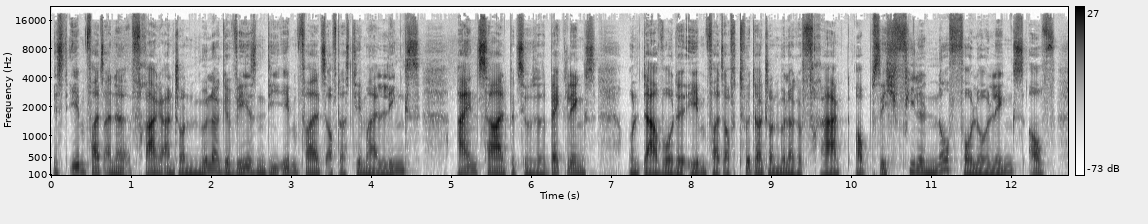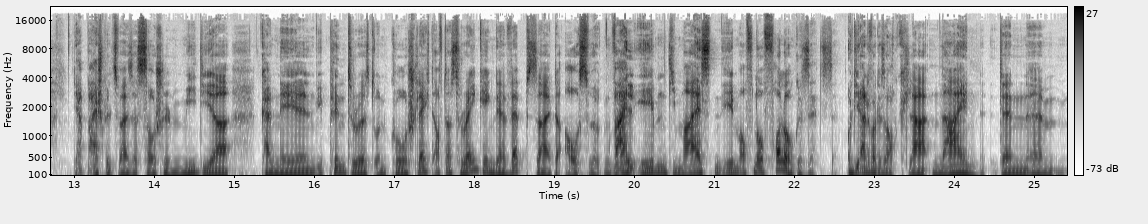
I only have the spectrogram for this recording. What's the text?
ist ebenfalls eine Frage an John Müller gewesen, die ebenfalls auf das Thema Links einzahlt, beziehungsweise Backlinks. Und da wurde ebenfalls auf Twitter John Müller gefragt, ob sich viele No-Follow-Links auf ja beispielsweise Social Media Kanälen wie Pinterest und Co. schlecht auf das Ranking der Webseite auswirken, weil eben die meisten eben auf No Follow gesetzt sind. Und die Antwort ist auch klar, nein, denn ähm,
